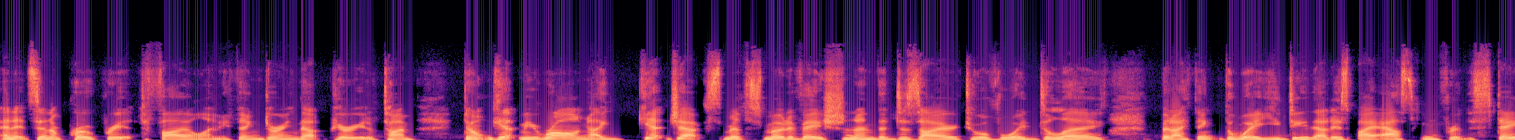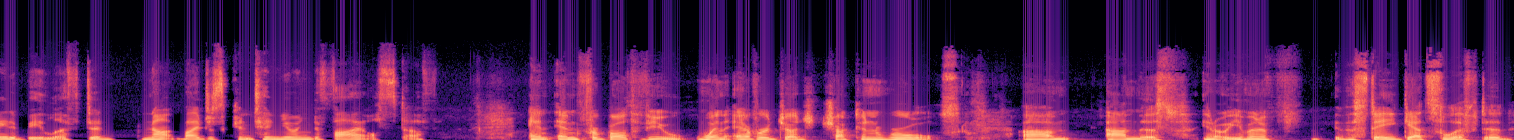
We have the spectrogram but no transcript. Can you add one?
and it's inappropriate to file anything during that period of time. Don't get me wrong, I get Jack Smith's motivation and the desire to avoid delay, but I think the way you do that is by asking for the stay to be lifted, not by just continuing to file stuff. And and for both of you, whenever Judge Chutkan rules, um, on this, you know, even if the stay gets lifted,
